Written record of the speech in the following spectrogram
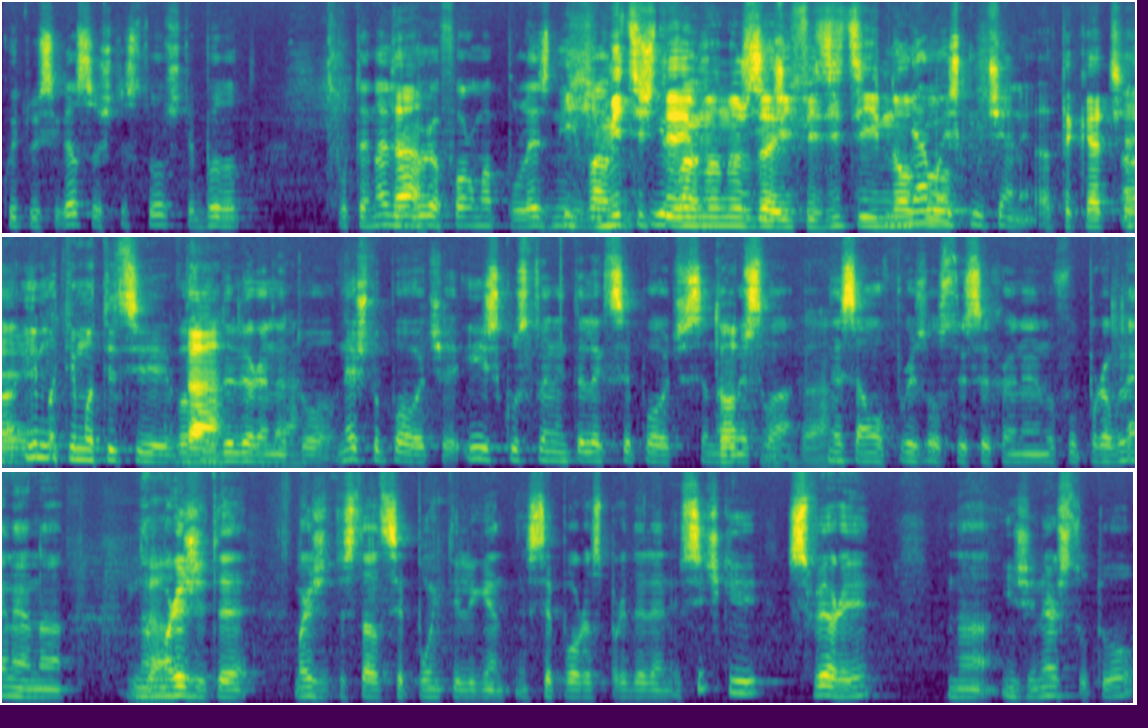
които и сега съществуват, ще бъдат под една да. или друга форма полезни и, и важни. Химици ще и има нужда, Всички. и физици, и много. Няма изключение. А, така че... А, и математици в да, моделирането. Да. Нещо повече. И изкуствен интелект все повече се намесва. Да. Не само в производство и съхранение, но в управление на, на да. мрежите. Мрежите стават все по-интелигентни, все по-разпределени. Всички сфери на инженерството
